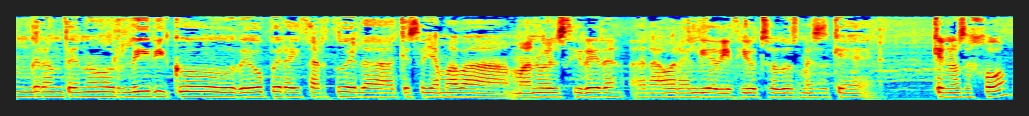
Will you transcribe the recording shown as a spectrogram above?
un gran tenor lírico de ópera y zarzuela que se llamaba Manuel Sirera, ahora, ahora el día 18, dos meses que, que nos dejó.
